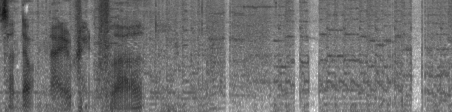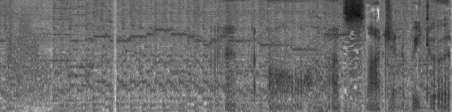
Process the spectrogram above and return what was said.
Send out Nidoking for that. And oh, that's not gonna be good.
